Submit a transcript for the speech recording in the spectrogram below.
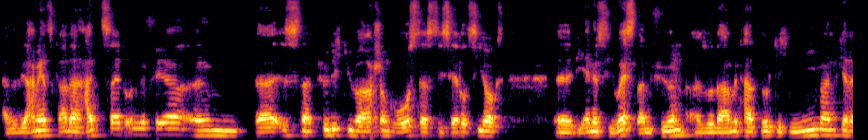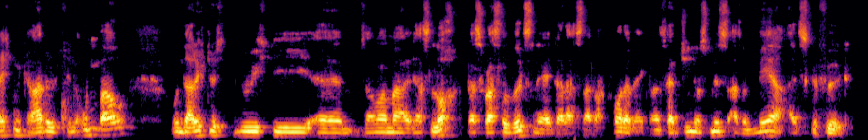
Also wir haben jetzt gerade Halbzeit ungefähr. Ähm, da ist natürlich die Überraschung groß, dass die Seattle Seahawks äh, die NFC West anführen. Also damit hat wirklich niemand gerechnet, gerade durch den Umbau und dadurch durch, durch die, äh, sagen wir mal, das Loch, das Russell Wilson hinterlassen hat, nach Quarterback. Und das hat Geno Smith also mehr als gefüllt.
